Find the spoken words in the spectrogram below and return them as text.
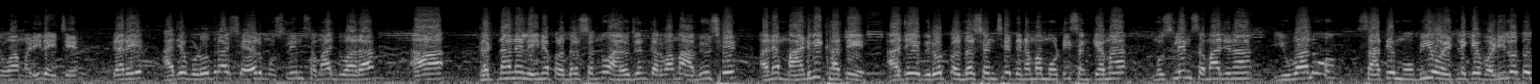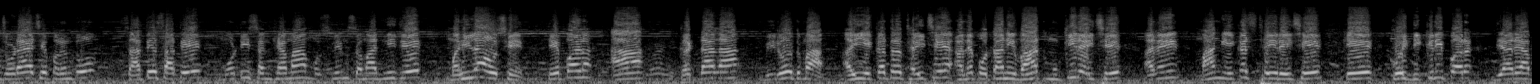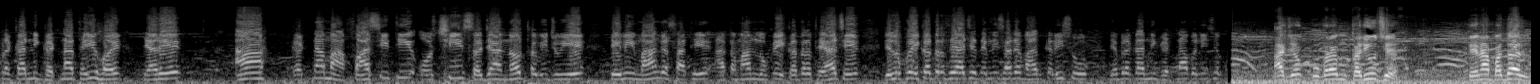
જોવા મળી રહી છે. ત્યારે આજે વડોદરા શહેર મુસ્લિમ સમાજ દ્વારા આ ઘટનાને લઈને પ્રદર્શનનું આયોજન કરવામાં આવ્યું છે અને માંડવી ખાતે આજે વિરોધ પ્રદર્શન છે. તેનામાં મોટી સંખ્યામાં મુસ્લિમ સમાજના યુવાનો સાથે મોભીઓ એટલે કે વડીલો તો જોડાયા છે, પરંતુ સાથે સાથે મોટી સંખ્યામાં મુસ્લિમ સમાજની જે મહિલાઓ છે, તે પણ આ ઘટનાના વિરોધમાં અહીં એકત્ર થઈ છે અને પોતાની વાત મૂકી રહી છે અને માંગ એક જ થઈ રહી છે કે કોઈ દીકરી પર જ્યારે આ પ્રકારની ઘટના થઈ હોય, ત્યારે આ ઘટનામાં ફાંસીથી ઓછી સજા ન થવી જોઈએ તેવી માંગ સાથે આ તમામ લોકો એકત્ર થયા છે. જે લોકો એકત્ર થયા છે, તેમની સાથે વાત કરીશું જે પ્રકારની ઘટના બની છે. આ જે પ્રોગ્રામ કર્યું છે, તેના બદલ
